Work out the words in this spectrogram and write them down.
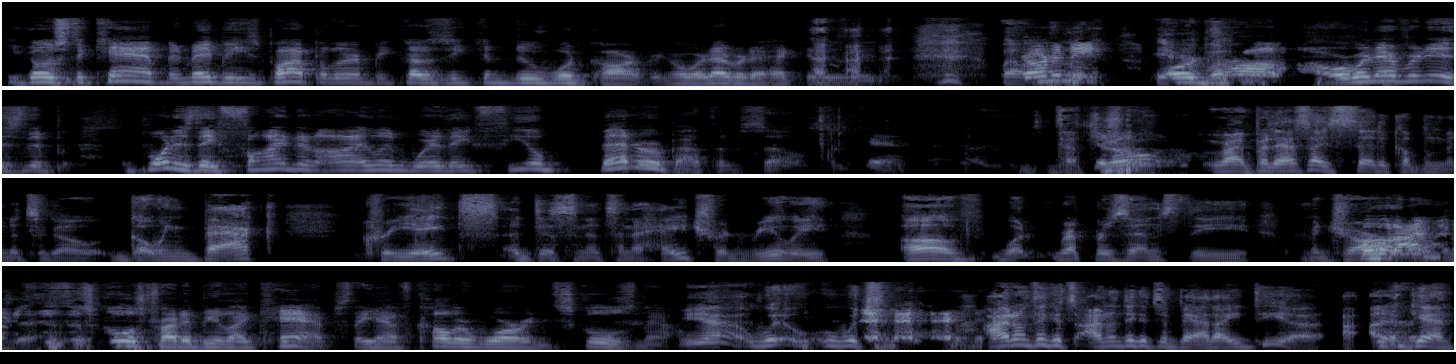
he goes to camp and maybe he's popular because he can do wood carving or whatever the heck it is. well, you know what I mean? Yeah, or well, drama or whatever it is. The, the, point is they find an island where they feel better about themselves. Yeah. That's you true. Know? Right. But as I said a couple minutes ago, going back creates a dissonance and a hatred really of what represents the majority. Well, what I the, the schools try to be like camps. They have color war in schools now. Yeah, which I don't think it's I don't think it's a bad idea. Again,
